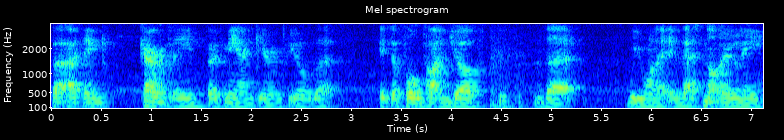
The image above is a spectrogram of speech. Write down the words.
But I think currently both me and Kieran feel that it's a full time job that we want to invest not only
